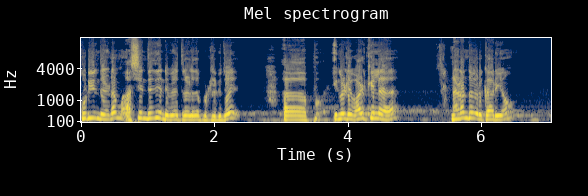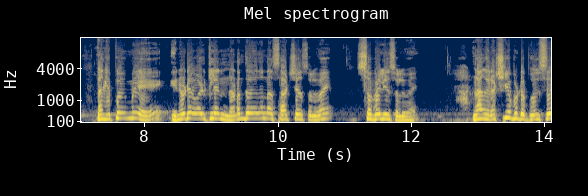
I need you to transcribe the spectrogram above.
கூடியிருந்த இடம் அசைந்தது என்ற விதத்தில் எழுதப்பட்டிருக்குது. எங்களுடைய வாழ்க்கையில் நடந்த ஒரு காரியம். நாங்கள் எப்போவுமே என்னுடைய வாழ்க்கையில் நடந்ததை தான் நான் சாட்சியாக சொல்லுவேன் சபையிலையும் சொல்லுவேன். நாங்கள் ரட்சிக்கப்பட்ட புதுசு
